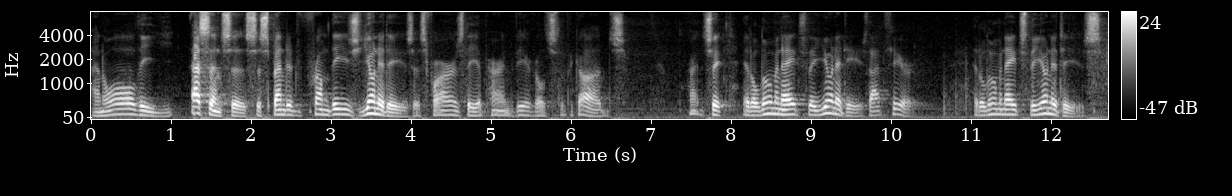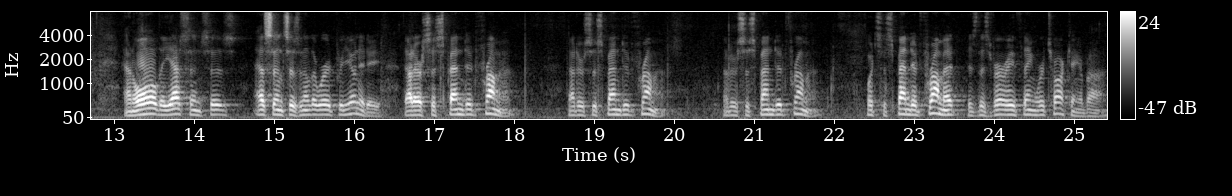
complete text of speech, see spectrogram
and all the essences suspended from these unities as far as the apparent vehicles to the gods. Right? See, it illuminates the unities, that's here. It illuminates the unities and all the essences, essence is another word for unity, that are suspended from it, that are suspended from it, that are suspended from it. What's suspended from it is this very thing we're talking about.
